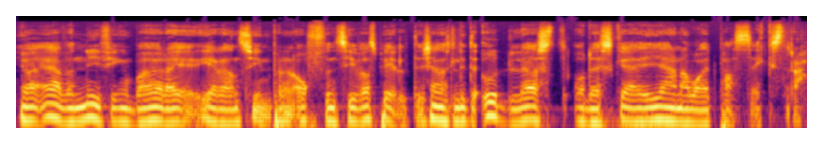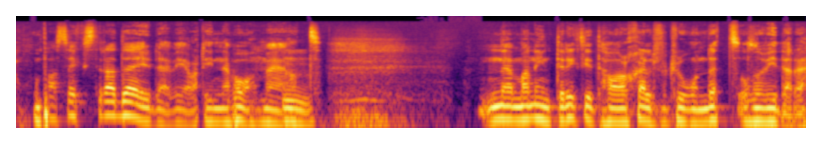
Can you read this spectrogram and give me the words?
Jag är även nyfiken på att höra er syn på det offensiva spelet. Det känns lite uddlöst och det ska gärna vara ett pass extra. Och pass extra det är ju det vi har varit inne på med mm. att när man inte riktigt har självförtroendet och så vidare.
